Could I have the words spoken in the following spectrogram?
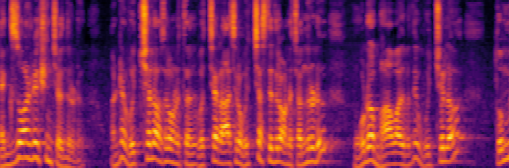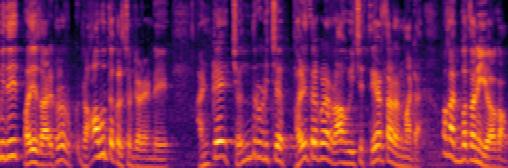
ఎగ్జాల్టేషన్ చంద్రుడు. అంటే ఉచ్చలో అసలు ఉన్న వచ్చే రాశిలో ఉచ్చ స్థితిలో ఉన్న చంద్రుడు మూడో భావాధిపతి ఉచ్చలో తొమ్మిది పది తారీఖులో రాహుతో కలిసి ఉంటాడండి. అంటే చంద్రుడిచ్చే ఫలితాలు కూడా రాహు ఇచ్చి తీరుతాడనమాట ఒక అద్భుతమైన యోగం.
